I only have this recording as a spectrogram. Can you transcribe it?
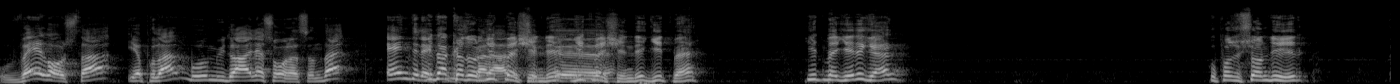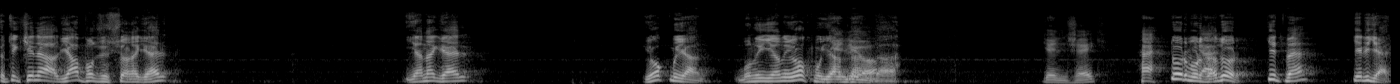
Vegors'ta yapılan bu müdahale sonrasında en direkt Bir dakika dur gitme şimdi. çıktı. Gitme şimdi gitme. Gitme geri gel. Bu pozisyon değil. Ötekini al. Yan pozisyona gel. Yana gel. Yok mu yan? Bunun yanı yok mu yandan Geliyor. daha? Gelecek. Heh, Dur burada gel. dur. Gitme. Geri gel.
